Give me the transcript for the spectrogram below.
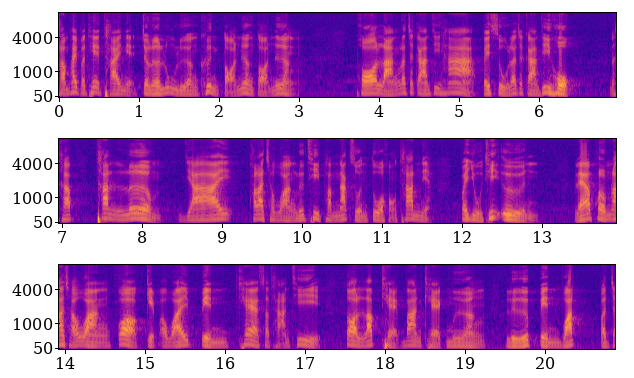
ทำให้ประเทศไทยเนี่ยเจริญรุ่งเรืองขึ้นต่อเนื่องต่อเนื่อง พอหลังรัชกาลที่ 5 ไปสู่รัชกาลที่6นะครับท่านเริ่มย้ายพระราชวังหรือที่พำนักส่วนตัวของท่านเนี่ยไปอยู่ที่อื่น แล้วพระบรมราชวังก็เก็บเอาไว้เป็นแค่สถานที่ต้อนรับแขกบ้านแขกเมือง หรือเป็นวัดประจ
